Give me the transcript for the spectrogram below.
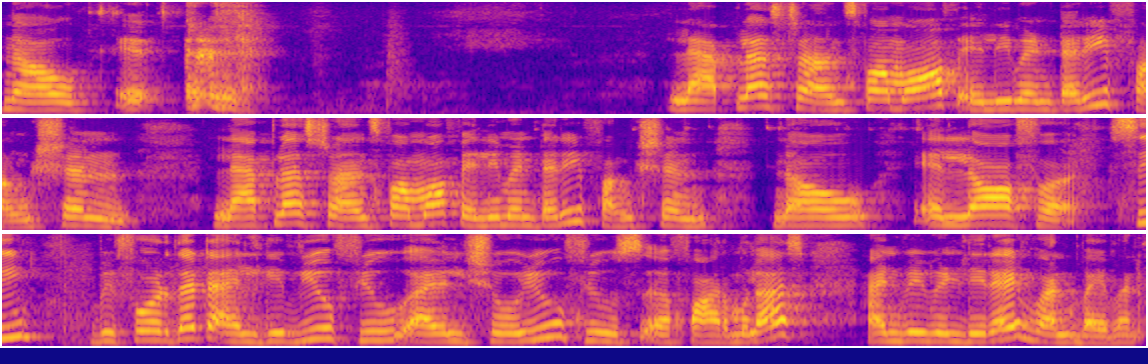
Now, Laplace transform of elementary function. Laplace transform of elementary function. Now L of see before that I will give you few I will show you few uh, formulas and we will derive one by one.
